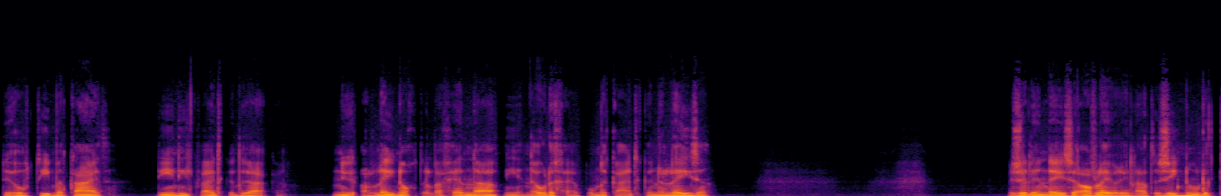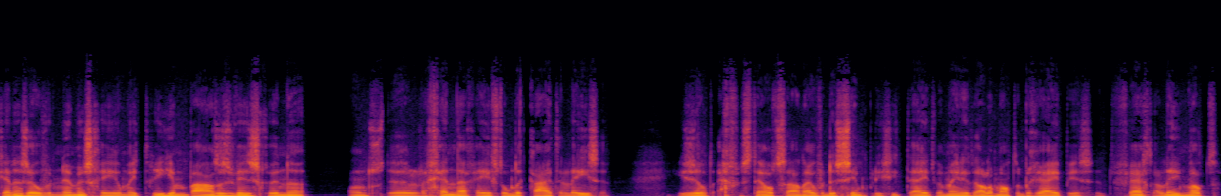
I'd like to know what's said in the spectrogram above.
De ultieme kaart die je niet kwijt kunt raken. Nu alleen nog de legenda die je nodig hebt om de kaart te kunnen lezen. We zullen in deze aflevering laten zien hoe de kennis over nummers, geometrie en basiswiskunde ons de legenda geeft om de kaart te lezen. Je zult echt versteld staan over de simpliciteit waarmee dit allemaal te begrijpen is. Het vergt alleen wat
